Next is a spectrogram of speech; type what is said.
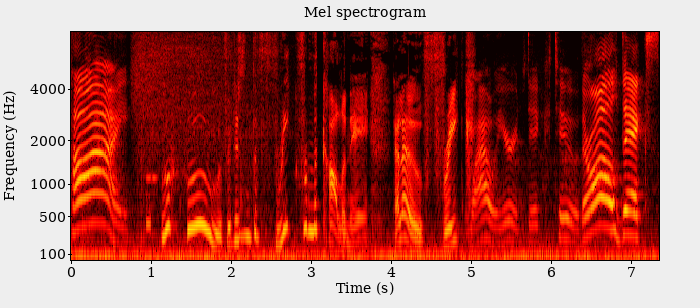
Hi! Woohoo! If it isn't the freak from the colony. Hello, freak. Wow, you're a dick too. They're all dicks!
